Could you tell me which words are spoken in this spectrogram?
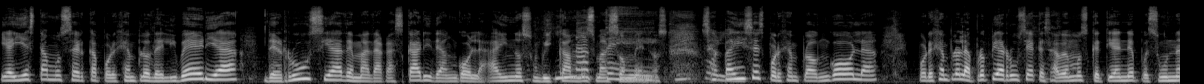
y ahí estamos cerca, por ejemplo, de Liberia, de Rusia, de Madagascar y de Angola. Ahí nos ubicamos Imagínate. más o menos. O sea, países, por ejemplo, Angola, por ejemplo, la propia Rusia, que sabemos que tiene pues un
